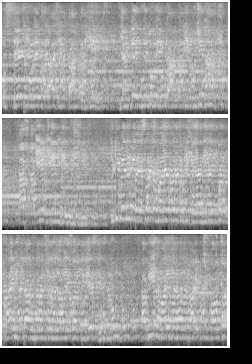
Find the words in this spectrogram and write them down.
तो सेठ बोले, महाराज, एक काम करिए यंगे हुए तो एक काम करिए, मुझे ना आप एक दिन दे दीजिए। क्योंकि मैंने पैसा कमाया, पर कभी गया नहीं। एक बार फाइव स्टार होटल चला जाओ, एक बार विदेश घूम लूँ। अभी हवाई जहाज़ फ़्लाइट मंगवाऊँगा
